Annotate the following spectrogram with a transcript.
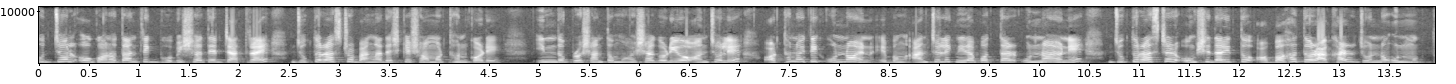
উজ্জ্বল ও গণতান্ত্রিক ভবিষ্যতের যাত্রায় যুক্তরাষ্ট্র বাংলাদেশকে সমর্থন করে। ইন্দো প্রশান্ত মহাসাগরীয় অঞ্চলে অর্থনৈতিক উন্নয়ন এবং আঞ্চলিক নিরাপত্তার উন্নয়নে যুক্তরাষ্ট্রের অংশীদারিত্ব অব্যাহত রাখার জন্য উন্মুক্ত।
